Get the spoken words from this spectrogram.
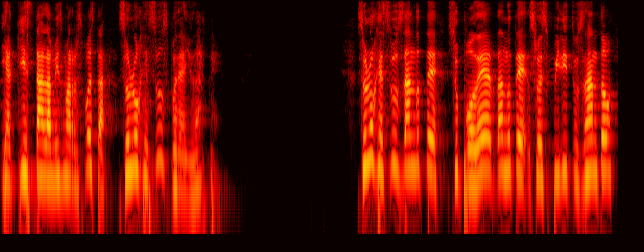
Y aquí está la misma respuesta. Solo Jesús puede ayudarte. Solo Jesús dándote su poder, dándote su Espíritu Santo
